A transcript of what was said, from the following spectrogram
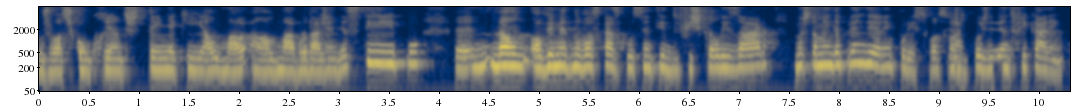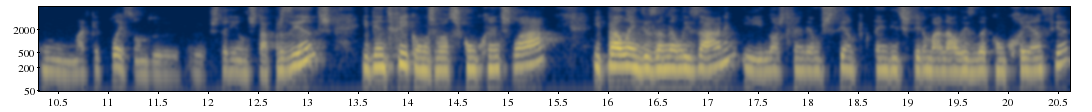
os vossos concorrentes têm aqui alguma, alguma abordagem desse tipo, eh, não, obviamente no vosso caso com o sentido de fiscalizar, mas também de aprenderem, por isso vocês claro. depois de identificarem um marketplace onde eh, gostariam de estar presentes, identificam os vossos concorrentes lá e para além de os analisarem, e nós defendemos sempre que tem de existir uma análise da concorrência,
